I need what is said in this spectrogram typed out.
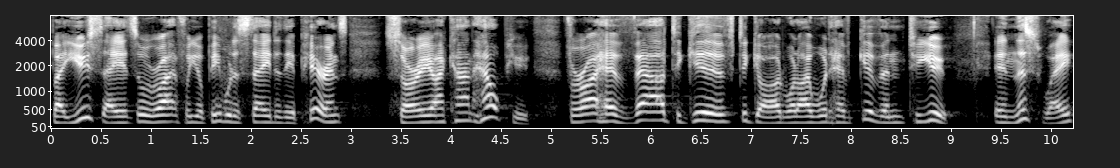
But you say it's all right for your people to say to their parents, Sorry, I can't help you, for I have vowed to give to God what I would have given to you. In this way,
